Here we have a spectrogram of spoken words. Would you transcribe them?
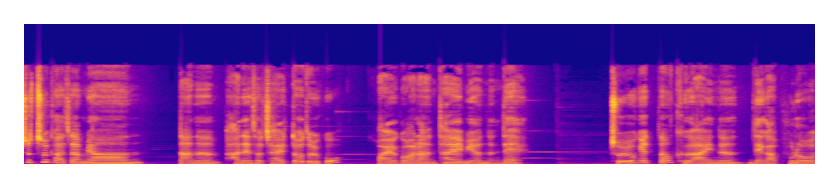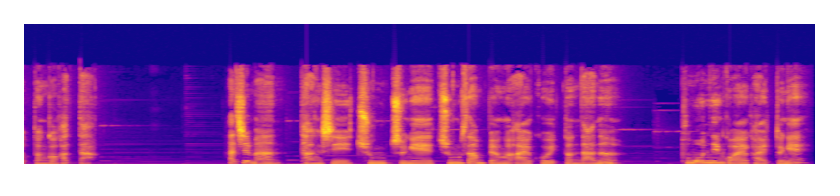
추측하자면 나는 반에서 잘 떠들고 괄괄한 타입이었는데 조용했던 그 아이는 내가 부러웠던 것 같다. 하지만 당시 중증의 중산병을 앓고 있던 나는 부모님과의 갈등에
